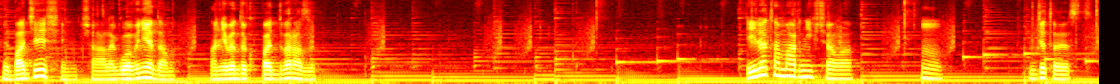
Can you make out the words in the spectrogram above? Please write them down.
Chyba 10, ale głowy nie dam. A nie będę kupować dwa razy. Ile ta Marni chciała? Hmm. Gdzie to jest?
